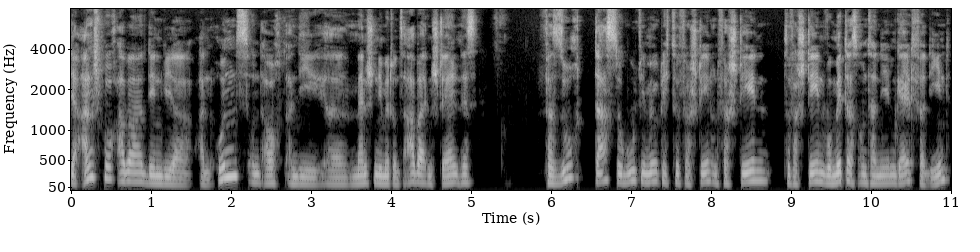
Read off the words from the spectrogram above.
Der Anspruch aber, den wir an uns und auch an die äh, Menschen, die mit uns arbeiten, stellen, ist, versucht das so gut wie möglich zu verstehen und verstehen, zu verstehen, womit das Unternehmen Geld verdient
